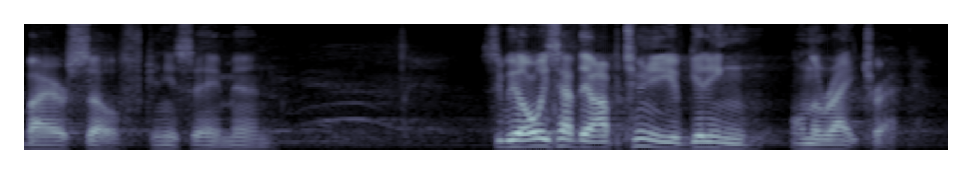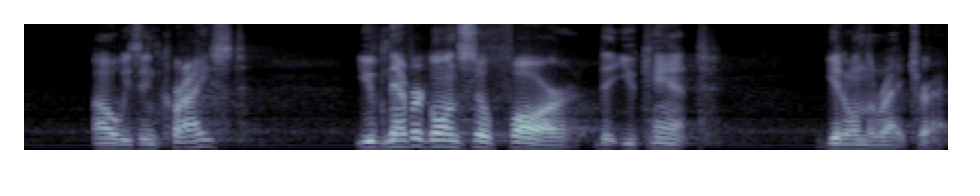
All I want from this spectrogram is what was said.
by ourselves. Can you say amen? See, we always have the opportunity of getting on the right track always in Christ, you've never gone so far that you can't get on the right track.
